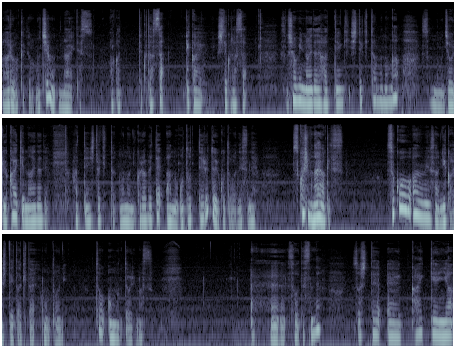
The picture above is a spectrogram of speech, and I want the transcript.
があるわけではもちろんないです。分かってください。理解してください。庶民の間で発展してきたものがその上流階級の間で発展してきたものに比べてあの劣っているということはですね少しもないわけです。そこをあの皆さん理解していただきたい本当に。と思っております。えー、そうですね。そして、えー、外見や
